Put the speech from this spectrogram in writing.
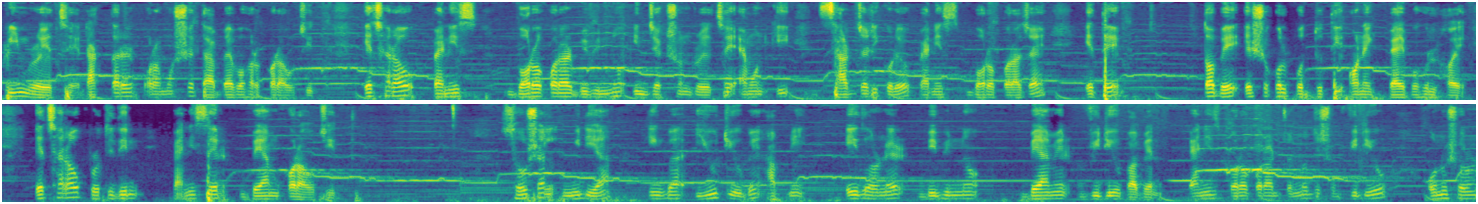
ক্রিম রয়েছে। ডাক্তারের পরামর্শে তা ব্যবহার করা উচিত। এছাড়াও প্যানিস বড় করার বিভিন্ন ইনজেকশন রয়েছে, এমনকি সার্জারি করেও প্যানিস বড় করা যায়। এতে তবে এ সকল পদ্ধতি অনেক ব্যয়বহুল হয়। এছাড়াও প্রতিদিন প্যানিসের ব্যায়াম করা উচিত। সোশ্যাল মিডিয়া কিংবা ইউটিউবে আপনি এই ধরনের বিভিন্ন ব্যায়ামের ভিডিও পাবেন। প্যানিস বড় করার জন্য যেসব ভিডিও অনুসরণ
